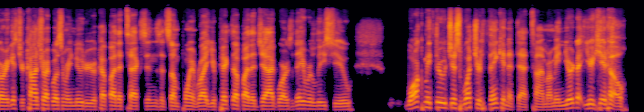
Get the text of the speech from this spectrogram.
or I guess your contract wasn't renewed, or you're cut by the Texans at some point, right? You're picked up by the Jaguars. They release you. Walk me through just what you're thinking at that time. I mean, you're you're you know,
